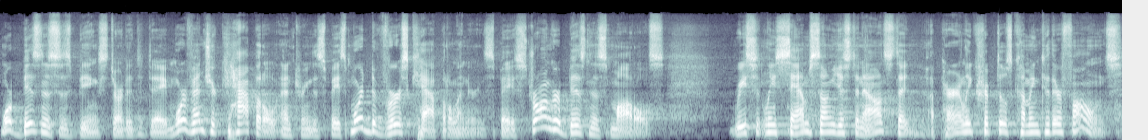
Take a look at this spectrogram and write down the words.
more businesses being started today, more venture capital entering the space, more diverse capital entering the space, stronger business models. Recently, Samsung just announced that apparently crypto's coming to their phones.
